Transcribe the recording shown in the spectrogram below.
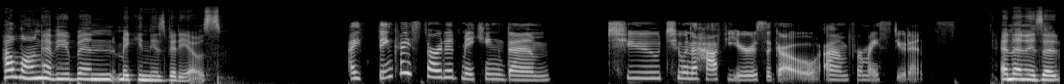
How long have you been making these videos? I think I started making them two, two and a half years ago um, for my students. And then is it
